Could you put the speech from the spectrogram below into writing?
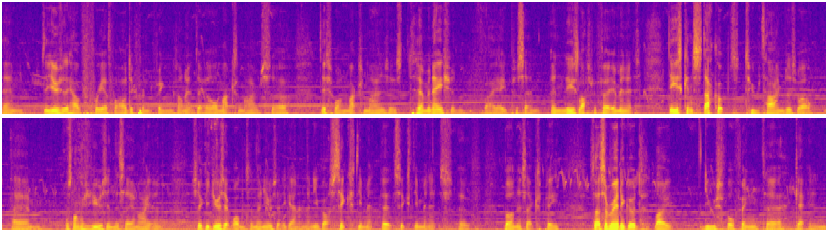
Um, they usually have three or four different things on it that will maximise. So this one maximises determination by 8% and these last for 30 minutes. These can stack up two times as well, um, as long as you're using the same item. So you could use it once and then use it again and then you've got 60, mi uh, 60 minutes of bonus XP. So that's a really good like useful thing to get in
